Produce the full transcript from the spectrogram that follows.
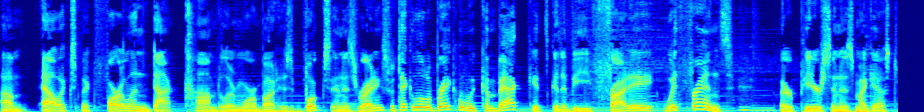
um, alexmcfarland.com to learn more about his books and his writings. We'll take a little break. When we come back, it's going to be Friday with Friends. Claire Peterson is my guest.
